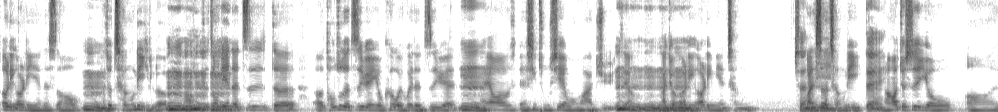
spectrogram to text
二零二零年的时候，嗯，它就成立了，嗯，啊、这中间的资的呃投注的资源有科委会的资源，嗯，还要呃新竹县文化局这样，嗯嗯，那就二零二零年成馆舍成立，对，然后就是由呃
